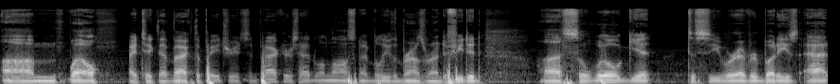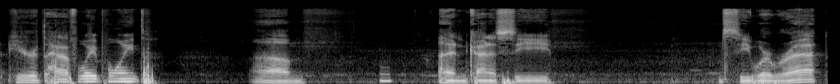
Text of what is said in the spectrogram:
Um, well, I take that back. The Patriots and Packers had one loss, and I believe the Browns were undefeated. Uh, so we'll get to see where everybody's at here at the halfway point, um, and kind of see see where we're at.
